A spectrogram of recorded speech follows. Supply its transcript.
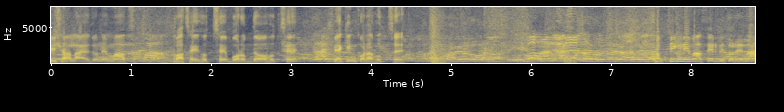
বিশাল আয়োজনে মাছ বাছাই হচ্ছে, বরফ দেওয়া হচ্ছে, প্যাকিং করা হচ্ছে। সব চিংড়ি মাছ এর ভিতরে, না?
